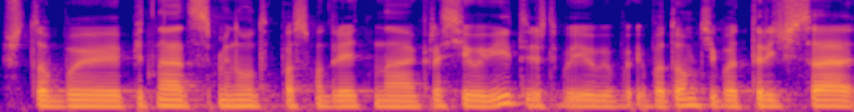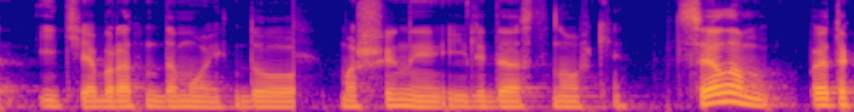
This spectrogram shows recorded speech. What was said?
чтобы 15 минут посмотреть на красивый вид, и потом типа три часа идти обратно домой, до машины или до остановки. В целом, это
